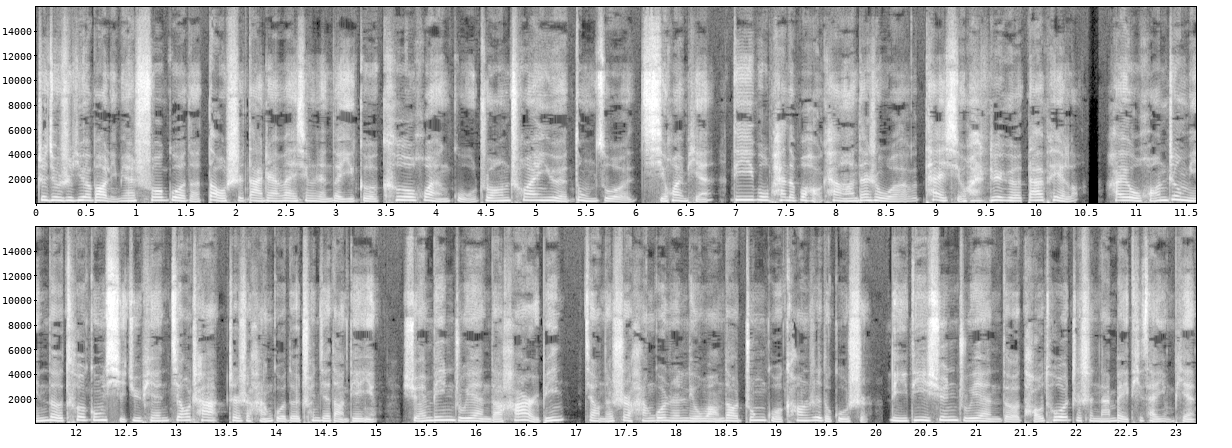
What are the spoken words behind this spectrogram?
这就是月报里面说过的《道士大战外星人》的一个科幻古装穿越动作奇幻片。第一部拍的不好看啊，但是我太喜欢这个搭配了。还有黄正民的特工喜剧片《交叉》，这是韩国的春节档电影。玄彬主演的《哈尔滨》讲的是韩国人流亡到中国抗日的故事。李帝勋主演的《逃脱》，这是南北题材影片。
